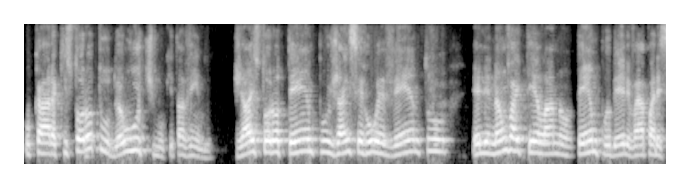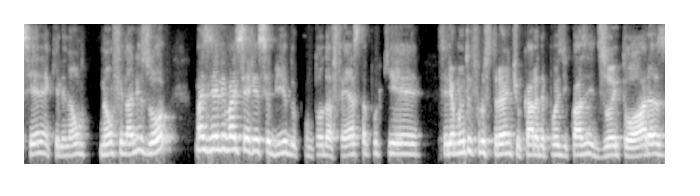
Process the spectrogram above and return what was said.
o cara que estourou tudo, é o último que está vindo. Já estourou tempo, já encerrou o evento, ele não vai ter lá no tempo dele, vai aparecer né, que ele não, não finalizou, mas ele vai ser recebido com toda a festa, porque seria muito frustrante o cara, depois de quase 18 horas,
